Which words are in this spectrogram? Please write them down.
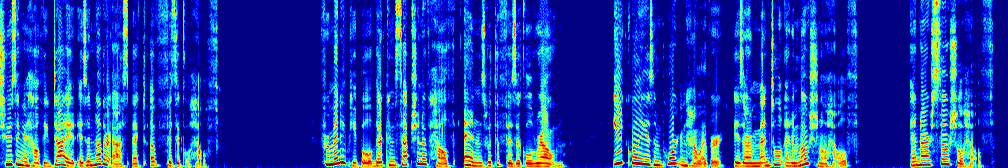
Choosing a healthy diet is another aspect of physical health. For many people, their conception of health ends with the physical realm. Equally as important, however, is our mental and emotional health and our social health.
